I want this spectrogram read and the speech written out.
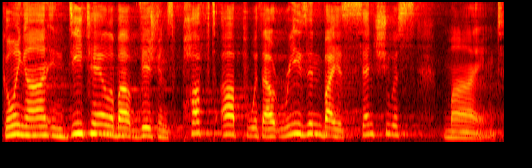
going on in detail about visions, puffed up without reason by his sensuous mind.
